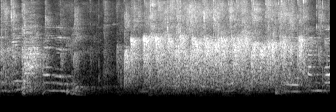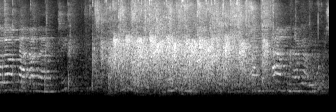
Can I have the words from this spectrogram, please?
Elżbieta Enerwik. Y, Pani Dorota Adamczyk. Pani Anna Guś.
